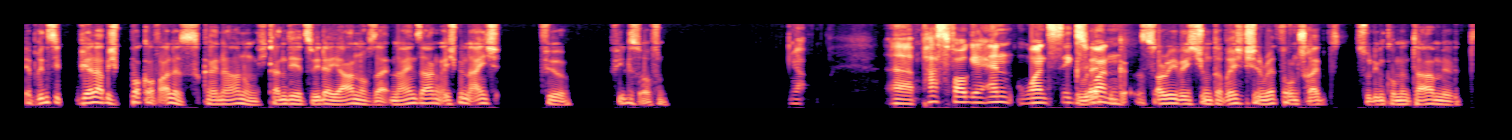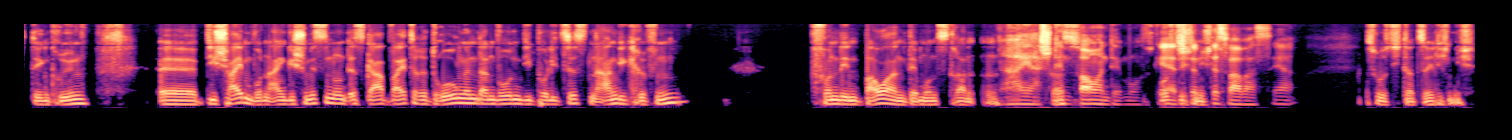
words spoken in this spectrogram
Ja, prinzipiell habe ich Bock auf alles, keine Ahnung. Ich kann dir jetzt weder Ja noch Nein sagen. Ich bin eigentlich für vieles offen. Ja. Äh, PassVGN 161. Red, sorry, wenn ich dich unterbreche. Redphone schreibt zu dem Kommentar mit den Grünen. Äh, die Scheiben wurden eingeschmissen und es gab weitere Drohungen. Dann wurden die Polizisten angegriffen von den Bauerndemonstranten. Ah ja, stimmt, Krass. Bauerndemos. Ja, stimmt, nicht. das war was, ja. Das wusste ich tatsächlich nicht.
